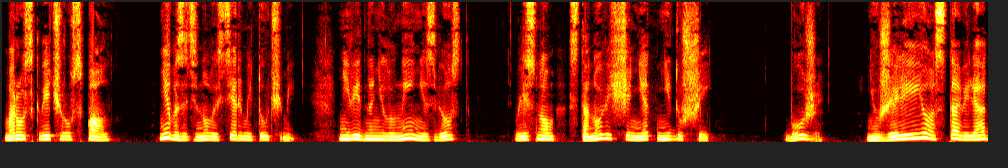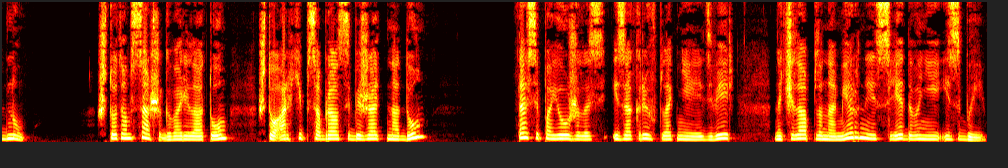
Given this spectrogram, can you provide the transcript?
Мороз к вечеру спал. Небо затянулось серыми тучами. Не видно ни луны, ни звезд. В лесном становище нет ни души. Боже, неужели ее оставили одну? Что там Саша говорила о том, что Архип собрался бежать на Дон? Тася поежилась и, закрыв плотнее дверь, начала планомерное исследование избы.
